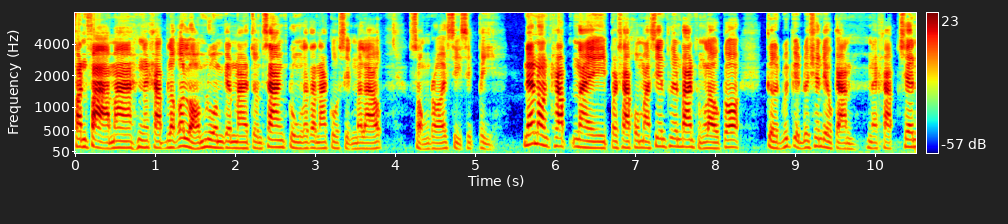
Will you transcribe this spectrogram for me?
ฟันฝ่ามานะครับแล้วก็หลอมรวมกันมาจนสร้างกรุงรัตนโกสินทร์มาแล้ว 240 ปี แน่นอนครับในประชาคมอาเซียนเพื่อนบ้านของเราก็เกิดวิกฤตด้วยเช่นเดียวกันนะครับ เช่น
